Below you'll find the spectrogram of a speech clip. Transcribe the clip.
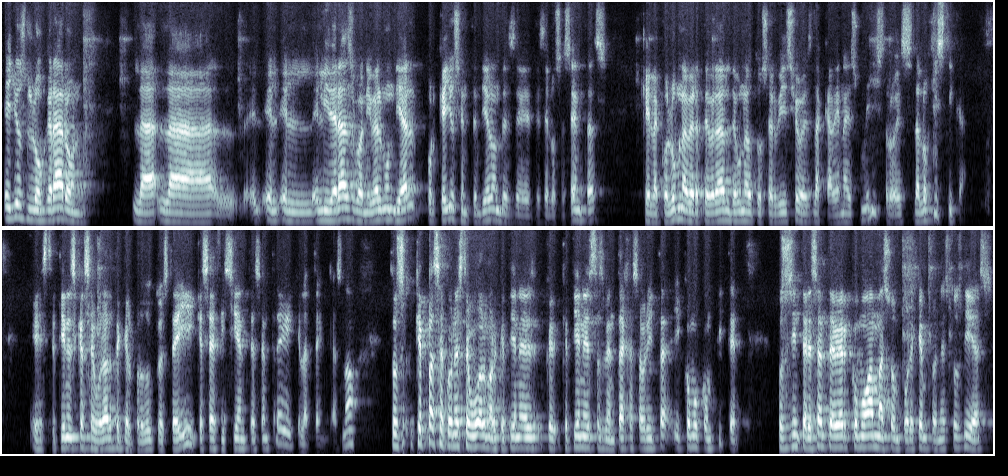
ellos lograron el, liderazgo a nivel mundial porque ellos entendieron desde, desde los 60 que la columna vertebral de un autoservicio es la cadena de suministro, es la logística. Este, tienes que asegurarte que el producto esté ahí, que sea eficiente esa entrega y que la tengas, ¿no? Entonces, ¿qué pasa con este Walmart que tiene, que, tiene estas ventajas ahorita y cómo compite? Pues es interesante ver cómo Amazon, por ejemplo, en estos días,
